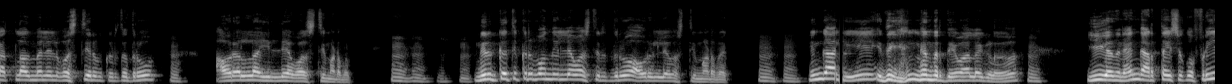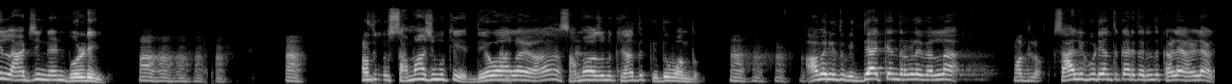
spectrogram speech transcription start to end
ಕತ್ಲಾದ ಮೇಲೆ ಇಲ್ಲಿ ವಸ್ತಿ ಇರ್ಬೇಕು ಇರ್ತಿದ್ರು ಅವರೆಲ್ಲ ಇಲ್ಲೇ ವಸತಿ ಮಾಡ್ಬೇಕು. ನಿರ್ಗತಿಕರು ಬಂದು ಇಲ್ಲೇ ವಸ್ತಿ ಇರ್ತಿದ್ರು ಅವ್ರು ಇಲ್ಲೇ ವಸ್ತಿ ಮಾಡ್ಬೇಕು. ಹಿಂಗಾಗಿ ಇದು ಹೆಂಗಂದ್ರ ದೇವಾಲಯಗಳು ಈಗ ಅದನ್ನ ಹೆಂಗ್ ಅರ್ಥೈಸಬೇಕು? ಫ್ರೀ ಲಾಡ್ಜಿಂಗ್ ಅಂಡ್ ಬೋರ್ಡಿಂಗ್ ಇದು ಸಮಾಜಮುಖಿ ದೇವಾಲಯ ಸಮಾಜಮುಖಿ ಅದಕ್ಕೆ ಇದು ಒಂದು. ಆಮೇಲೆ ಇದು ವಿದ್ಯಾಕೇಂದ್ರಗಳು ಇವೆಲ್ಲ ಮೊದಲು. ಸಾಲಿಗುಡಿ ಅಂತ ಕರೀತಾರೆ ಇದು ಕಳೆ ಹಳ್ಳ್ಯಾಗ.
